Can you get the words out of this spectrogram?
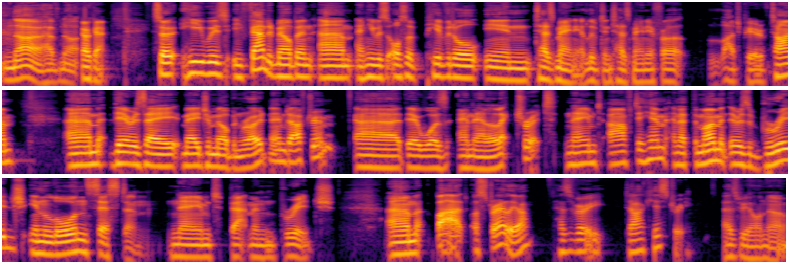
no, I have not. Okay. So he was he founded Melbourne, um, and he was also pivotal in Tasmania. Lived in Tasmania for a large period of time. Um, there is a major Melbourne road named after him. Uh, there was an electorate named after him, and at the moment there is a bridge in Launceston named Batman Bridge. Um, but Australia has a very dark history, as we all know.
